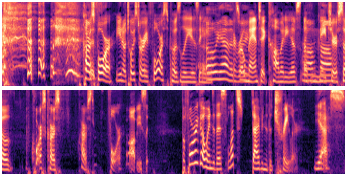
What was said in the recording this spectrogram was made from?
Cars Four, you know, Toy Story Four supposedly is a Oh, yeah, that's a right. romantic comedy of, of nature. So of course, Cars Cars Four, obviously. Before we go into this, let's dive into the trailer. yes.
